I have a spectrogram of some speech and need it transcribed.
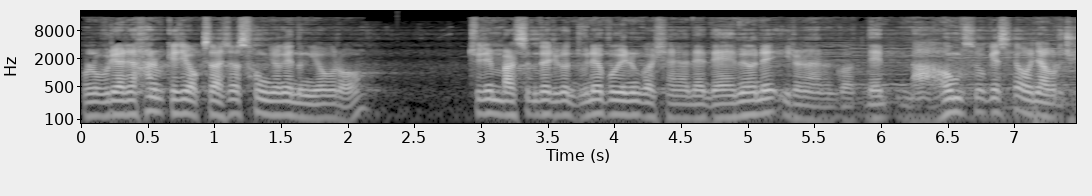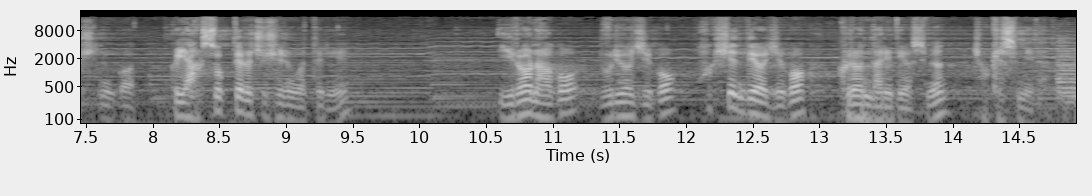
오늘 우리 안에 하나님께서 역사하셔 성령의 능력으로 주님 이건 눈에 보이는 것이 아니라 내 내면에 일어나는 것, 내 마음 속에 새 언약으로 주시는 것, 그 약속대로 주시는 것들이 일어나고 누려지고 확신되어지고 그런 날이 되었으면 좋겠습니다.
